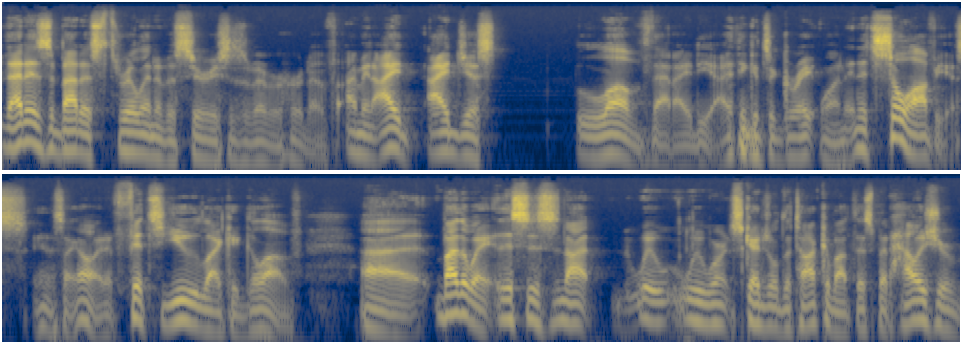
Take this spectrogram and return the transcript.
that is about as thrilling of a series as I've ever heard of. I mean, I I just love that idea. I think it's a great one, and it's so obvious. And it's like, oh, it fits you like a glove. Uh, by the way, this is not we we weren't scheduled to talk about this, but how is your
